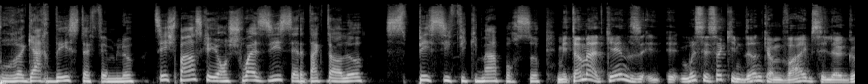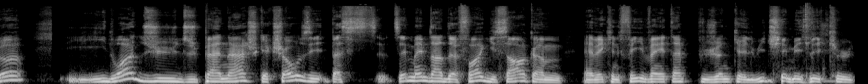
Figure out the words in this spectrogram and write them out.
pour regarder ce film-là. Tu sais, je pense qu'ils ont choisi cet acteur-là spécifiquement pour ça. Mais Tom Atkins, euh, moi, c'est ça qui me donne comme vibe. C'est le gars, il doit avoir du, du panache, quelque chose. Parce que, tu sais, même dans The Fog, il sort comme avec une fille 20 ans plus jeune que lui, Jamie Lee Curtis.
